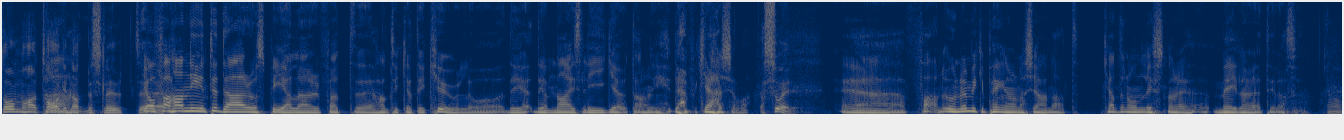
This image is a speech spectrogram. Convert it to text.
de har tagit ah. något beslut. Eh, ja för han är ju inte där och spelar för att eh, han tycker att det är kul och det, det är en nice liga utan han är ju där för cashen va. Så är det. Eh, fan, undrar hur mycket pengar han har tjänat. Kan inte någon lyssnare mejla det till oss? Ja.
